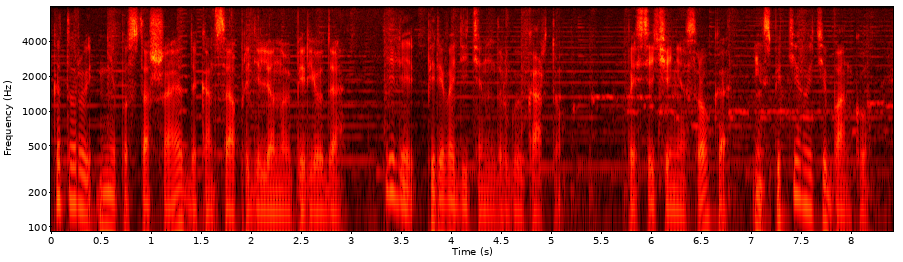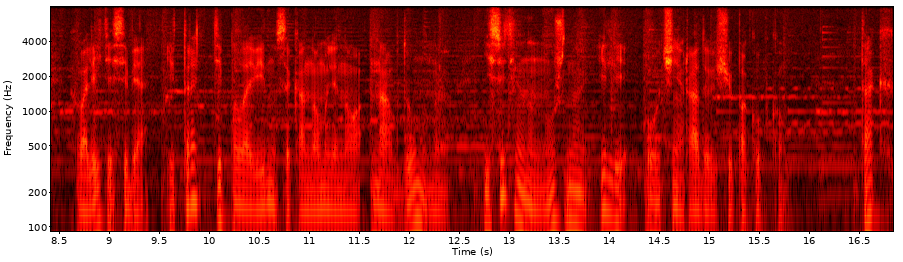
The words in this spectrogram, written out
которую не пустошают до конца определенного периода, или переводите на другую карту. По истечении срока инспектируйте банку, хвалите себя и тратьте половину сэкономленного на обдуманную, действительно нужную или очень радующую покупку – так,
